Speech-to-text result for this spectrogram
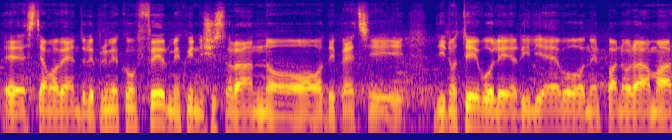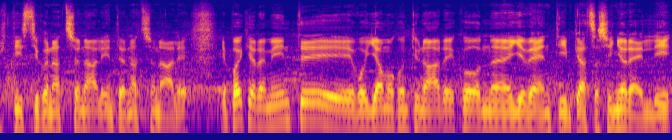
eh, stiamo avendo le prime conferme quindi ci saranno dei pezzi di notevole rilievo nel panorama artistico nazionale e internazionale e poi chiaramente vogliamo continuare con gli eventi in Piazza Signorelli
